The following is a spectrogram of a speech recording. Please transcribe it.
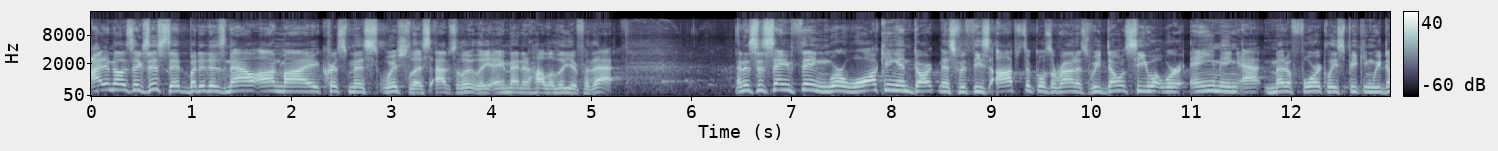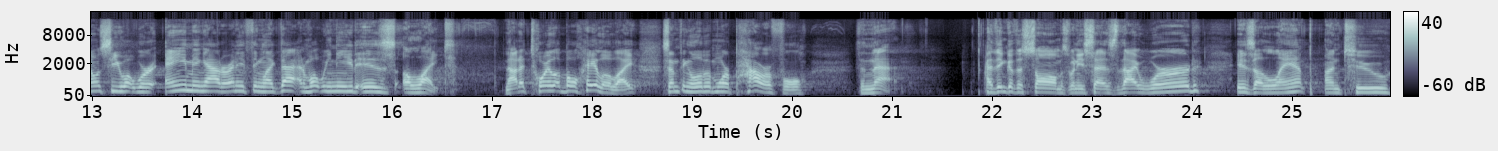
I didn't know this existed, but it is now on my Christmas wish list. Absolutely. Amen and hallelujah for that. And it's the same thing. We're walking in darkness with these obstacles around us. We don't see what we're aiming at, metaphorically speaking. We don't see what we're aiming at or anything like that. And what we need is a light. Not a toilet bowl halo light, something a little bit more powerful than that. I think of the Psalms when he says, Thy word is a lamp unto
